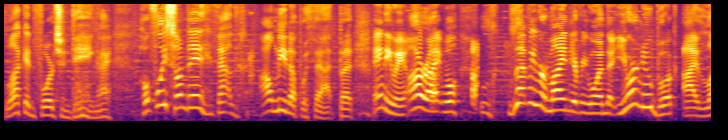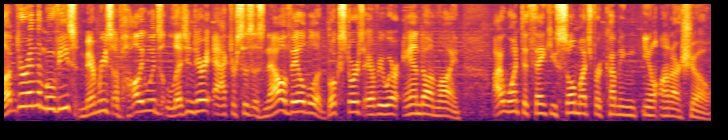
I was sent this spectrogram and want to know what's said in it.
Luck and fortune, dang. I hopefully someday that I'll meet up with that. But anyway, all right. Well, let me remind everyone that your new book, "I Loved Her in the Movies: Memories of Hollywood's Legendary Actresses," is now available at bookstores everywhere and online. I want to thank you so much for coming, you know, on our show.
